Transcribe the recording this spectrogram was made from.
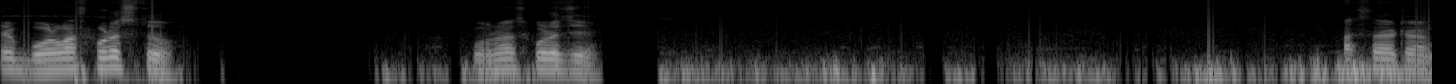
বড় মাছ পড়েছে তো? বড় মাছ পড়েছে। আস্তে টান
